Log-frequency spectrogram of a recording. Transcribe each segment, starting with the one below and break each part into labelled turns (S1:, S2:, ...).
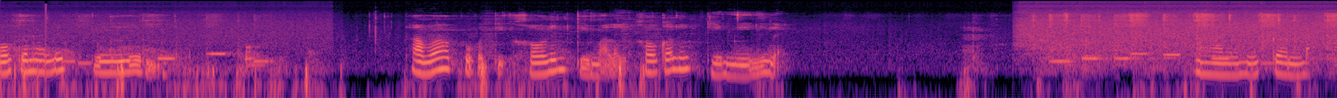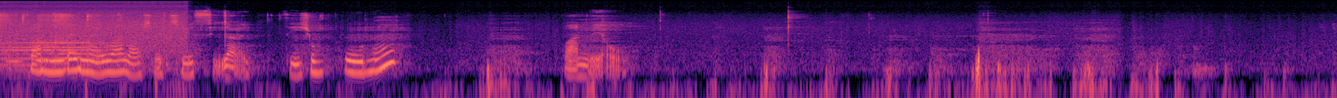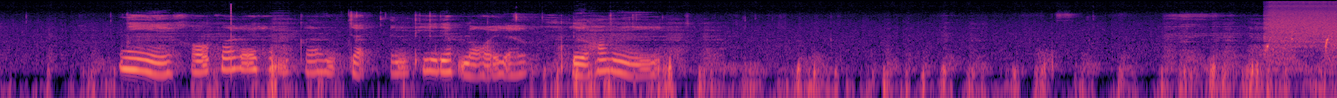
S1: เขาจะมาเล่นเกม ถามว่าปกติเขาเล่นเกมอะไร เขาก็เล่นเกมนี้นี่แหละมาในนี้กันจำได้ไหมว่าเราใช้ชีสสีอะไร สีชมพูนะหวานเดียว นี่เขาก็ได้ทำการจัดเป็นที่เรียบร้อยแล้ว เหลือห้องนี้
